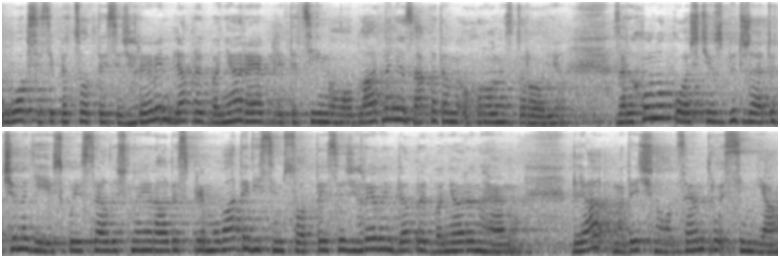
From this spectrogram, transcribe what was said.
в обсязі 500 тисяч гривень для придбання реабілітаційного обладнання закладами охорони здоров'я. За рахунок коштів з бюджету Чинадіївської селищної ради спрямувати 800 тисяч гривень для придбання рентгену для медичного центру Сім'я.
